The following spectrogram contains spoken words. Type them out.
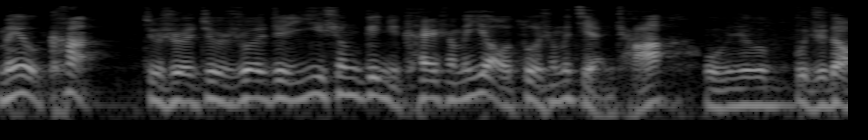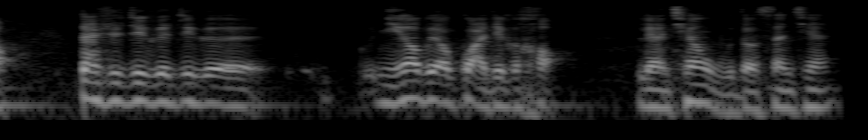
没有看，就是就是说这医生给你开什么药，做什么检查，我们就不知道。但是这个这个你要不要挂这个号？两千五到三千，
